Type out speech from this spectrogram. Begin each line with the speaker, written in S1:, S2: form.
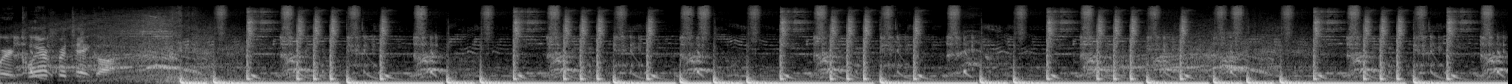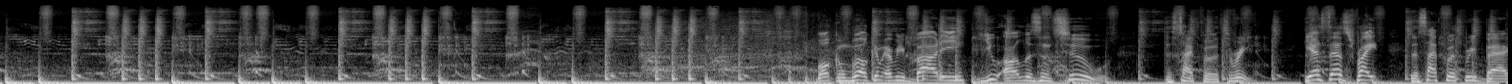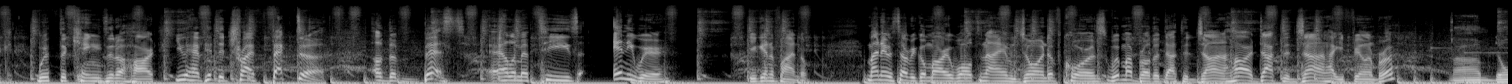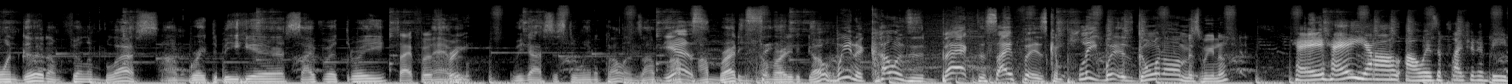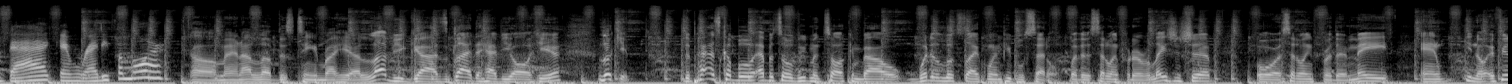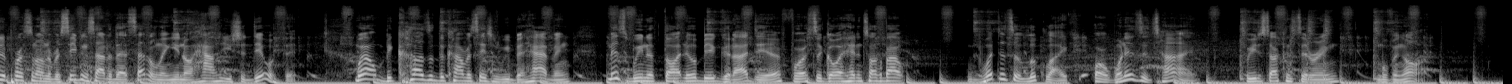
S1: we're clear for takeoff.
S2: Welcome, welcome, everybody. You are listening to the Cypher 3. Yes, that's right. The Cypher 3 back with the Kings of the Heart. You have hit the trifecta of the best LMFTs anywhere. You're going to find them. My name is Tariq Omari Walton. I am joined, of course, with my brother, Dr. John Hart. Dr. John, how you feeling, bro?
S3: I'm doing good. I'm feeling blessed. I'm great to be here. Cypher three.
S2: Cypher
S3: Man,
S2: 3.
S3: We, we got Sister Weena Cullins. I'm,
S2: Yes.
S3: I'm, I'm ready. I'm ready to go.
S2: Weena Cullins is back. The Cypher is complete. What is going on, Miss Weena?
S4: Hey, hey, y'all. Always a pleasure to be back and ready for more.
S2: Oh man, I love this team right here. I love you guys. Glad to have you all here. Look it. The past couple episodes we've been talking about what it looks like when people settle, whether it's settling for their relationship or settling for their mate. And you know, if you're the person on the receiving side of that settling, you know how you should deal with it. Well, because of the conversations we've been having, Miss Weena thought it would be a good idea for us to go ahead and talk about what does it look like or when is it time for you to start considering moving on?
